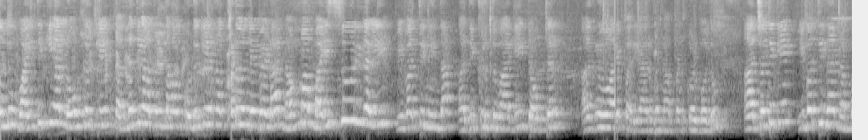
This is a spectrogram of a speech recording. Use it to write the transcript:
ಒಂದು ವೈದ್ಯಕೀಯ ಲೋಕಕ್ಕೆ ತನ್ನದೇ ಆದಂತಹ ಕೊಡುಗೆಯನ್ನು ಕೊಡುವುದೇ ಬೇಡ. ನಮ್ಮ ಮೈಸೂರಿನಲ್ಲಿ ಇವತ್ತಿನಿಂದ ಅಧಿಕೃತವಾಗಿ ಡಾಕ್ಟರ್ ಅಗ್ರವಾಲ್ ಪರಿಹಾರವನ್ನ ಪಡ್ಕೊಳ್ಬಹುದು ಆ ಜೊತೆಗೆ ಇವತ್ತಿನ ನಮ್ಮ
